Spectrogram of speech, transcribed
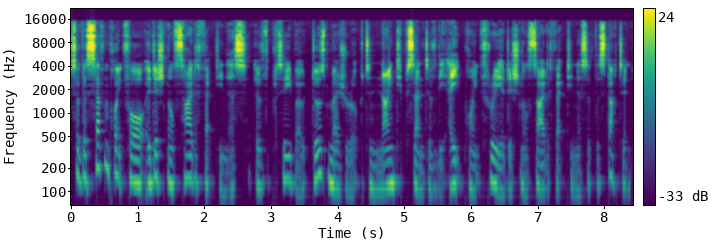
So the 7.4 additional side effectiness of the placebo does measure up to 90% of the 8.3 additional side effectiness of the statin.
